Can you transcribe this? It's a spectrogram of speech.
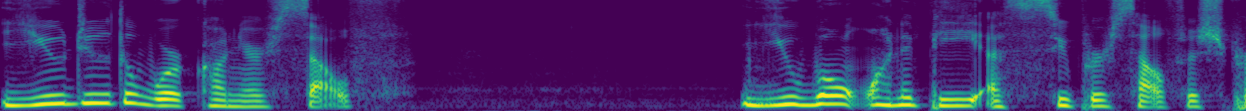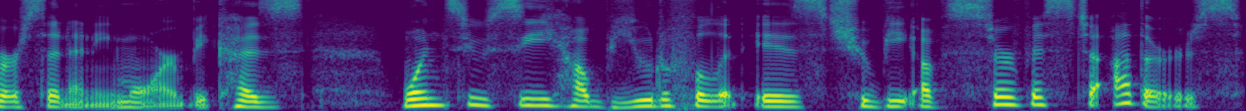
you do the work on yourself you won't want to be a super selfish person anymore because once you see how beautiful it is to be of service to others,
